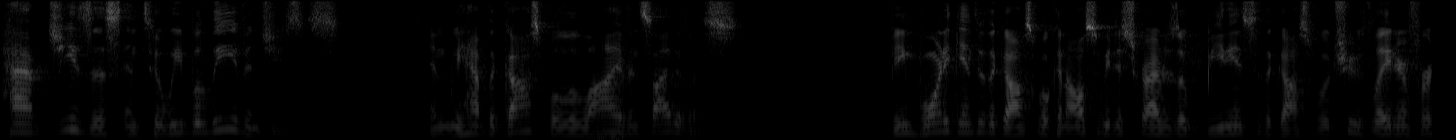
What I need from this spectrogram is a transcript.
have Jesus until we believe in Jesus. And we have the gospel alive inside of us. Being born again through the gospel can also be described as obedience to the gospel of truth. Later in 1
